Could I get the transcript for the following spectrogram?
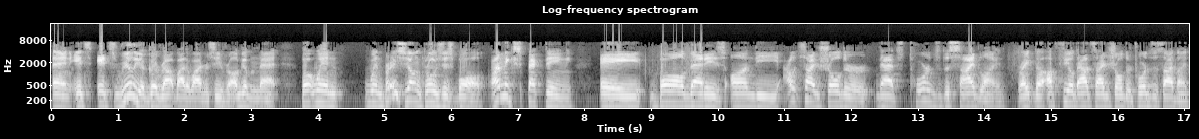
and it's, it's really a good route by the wide receiver. I'll give him that. But when, when Bryce Young throws this ball, I'm expecting, a ball that is on the outside shoulder that's towards the sideline, right? The upfield outside shoulder towards the sideline.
